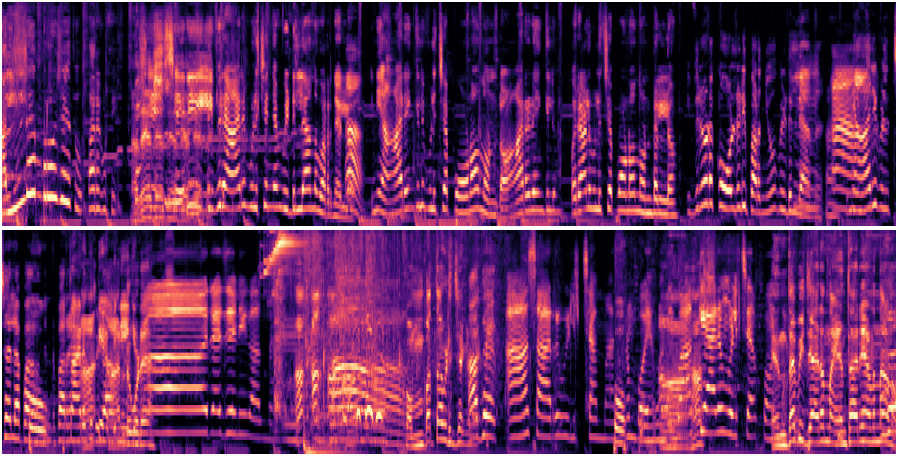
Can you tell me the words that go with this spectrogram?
നല്ല ഇമ്പ്രൂവ് ചെയ്തു താരക്കുട്ടി ശരി ഇവരാരും വിളിച്ചാൽ ഞാൻ വിടില്ല എന്ന് പറഞ്ഞല്ലോ ഇനി ആരെങ്കിലും വിളിച്ചാ പോണോന്നുണ്ടോ? ആരുടെയെങ്കിലും ഒരാൾ വിളിച്ചാ പോണോന്നുണ്ടല്ലോ? ഇവരോടൊക്കെ ഓൾറെഡി പറഞ്ഞു വിടില്ല എന്ന് ഇനി ആര് വിളിച്ചാലാ പോവും. കൊമ്പത്താ പിടിച്ചേക്കണേ. അതെ. ആ സാറ് വിളിച്ചാ മാത്രം പോയാൽ മതി. ബാക്കി ആരും വിളിച്ചാ എന്താ വിചാരം? നയൻതാരയാണെന്നാണോ?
